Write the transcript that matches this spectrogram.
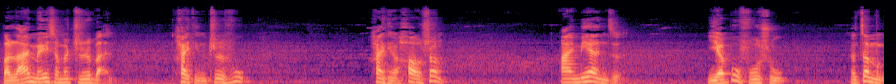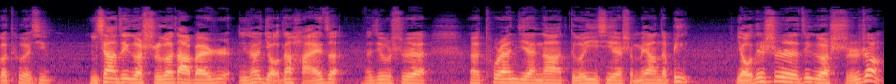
本来没什么资本，还挺自负，还挺好胜，爱面子，也不服输，那这么个特性。你像这个十个大拜日，你说有的孩子，那就是呃突然间呢得一些什么样的病。有的是这个实证，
